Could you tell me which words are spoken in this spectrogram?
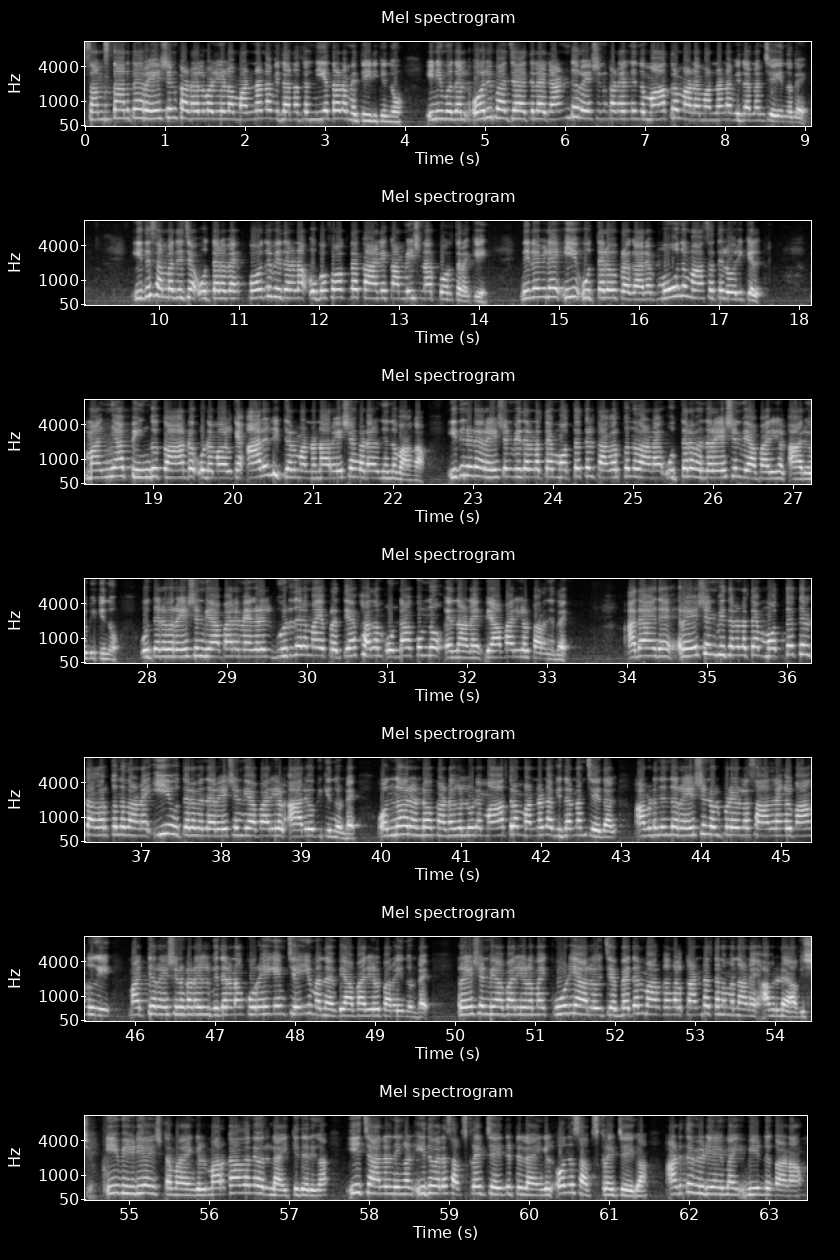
സംസ്ഥാനത്തെ റേഷൻ കടകൾ വഴിയുള്ള മണ്ണെണ്ണ വിതരണത്തിൽ നിയന്ത്രണം എത്തിയിരിക്കുന്നു. ഇനി മുതൽ ഒരു പഞ്ചായത്തിലെ രണ്ട് റേഷൻ കടയിൽ നിന്ന് മാത്രമാണ് മണ്ണെണ്ണ വിതരണം ചെയ്യുന്നത്. ഇത് സംബന്ധിച്ച ഉത്തരവ് പൊതുവിതരണ ഉപഭോക്തൃ കാര്യ കമ്മീഷണർ പുറത്തിറക്കി. നിലവിലെ ഈ ഉത്തരവ് പ്രകാരം മൂന്ന് മാസത്തിൽ ഒരിക്കൽ മഞ്ഞ പിങ്ക് കാർഡ് ഉടമകൾക്ക് അര ലിറ്റർ മണ്ണെണ്ണ റേഷൻ കടകളിൽ നിന്ന് വാങ്ങാം. ഇതിനിടെ റേഷൻ വിതരണത്തെ മൊത്തത്തിൽ തകർക്കുന്നതാണ് ഉത്തരവെന്ന് റേഷൻ വ്യാപാരികൾ ആരോപിക്കുന്നു. ഉത്തരവ് റേഷൻ വ്യാപാര മേഖലയിൽ ഗുരുതരമായ പ്രത്യാഘാതം ഉണ്ടാക്കുന്നു എന്നാണ് വ്യാപാരികൾ പറഞ്ഞത്. അതായത് റേഷൻ വിതരണത്തെ മൊത്തത്തിൽ തകർക്കുന്നതാണ് ഈ ഉത്തരവെന്ന് റേഷൻ വ്യാപാരികൾ ആരോപിക്കുന്നുണ്ട്. ഒന്നോ രണ്ടോ കടകളിലൂടെ മാത്രം മണ്ണെണ്ണ വിതരണം ചെയ്താൽ അവിടെ നിന്ന് റേഷൻ ഉൾപ്പെടെയുള്ള സാധനങ്ങൾ വാങ്ങുകയും മറ്റ് റേഷൻ കടയിൽ വിതരണം കുറയുകയും ചെയ്യുമെന്ന് വ്യാപാരികൾ പറയുന്നുണ്ട്. റേഷൻ വ്യാപാരികളുമായി കൂടിയാലോചിച്ച് ബദൽ മാർഗങ്ങൾ കണ്ടെത്തണമെന്നാണ് അവരുടെ ആവശ്യം. ഈ വീഡിയോ ഇഷ്ടമായെങ്കിൽ മറക്കാതെ തന്നെ ഒരു ലൈക്ക് തരിക. ഈ ചാനൽ നിങ്ങൾ ഇതുവരെ സബ്സ്ക്രൈബ് ചെയ്തിട്ടില്ല ഒന്ന് സബ്സ്ക്രൈബ് ചെയ്യുക. അടുത്ത വീഡിയോയുമായി വീണ്ടും കാണാം.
